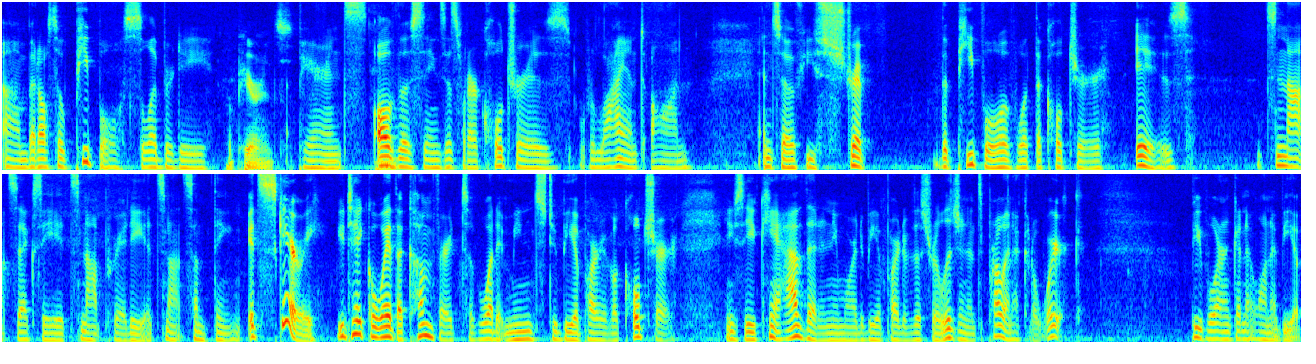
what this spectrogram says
um, but also people, celebrity, Appearance. appearance, all of those things. That's what our culture is reliant on. And so if you strip the people of what the culture is, it's not sexy, it's not pretty, it's not something, it's scary. You take away the comforts of what it means to be a part of a culture. And you say you can't have that anymore to be a part of this religion. It's probably not going to work. People aren't going to want to be a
